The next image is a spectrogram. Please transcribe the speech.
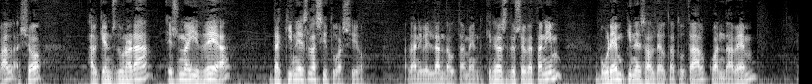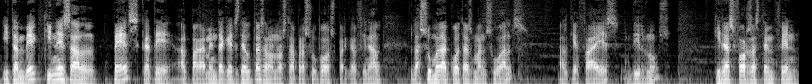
Val? Això el que ens donarà és una idea de quina és la situació a nivell d'endeutament. Quina és la situació que tenim, veurem quin és el deute total, quan devem, i també quin és el pes que té el pagament d'aquests deutes en el nostre pressupost, perquè al final la suma de quotes mensuals el que fa és dir-nos quin esforç estem fent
